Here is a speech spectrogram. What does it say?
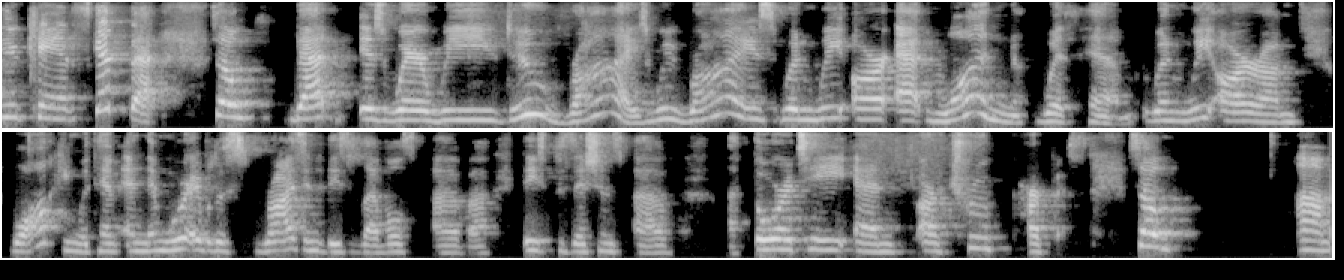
You can't skip that. So that is where we do rise. We rise when we are at one with him when we are um, walking with him and then we're able to rise into these levels of uh, these positions of authority and our true purpose. So um,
